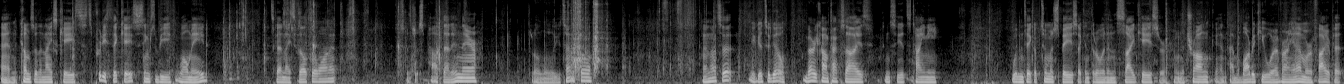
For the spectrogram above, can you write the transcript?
And it comes with a nice case. It's a pretty thick case. Seems to be well made. It's got a nice Velcro on it. So just pop that in there. Throw a little utensil. And that's it. You're good to go. Very compact size. You can see it's tiny. Wouldn't take up too much space. I can throw it in the side case or in the trunk and have a barbecue wherever I am or a fire pit.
